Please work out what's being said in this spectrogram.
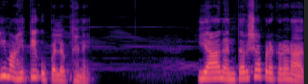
ही माहिती उपलब्ध नाही. यानंतरच्या प्रकरणात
